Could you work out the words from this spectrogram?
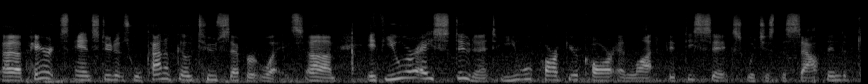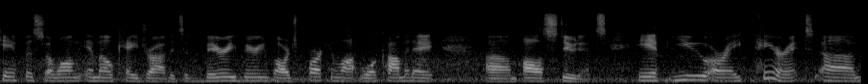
uh, parents and students will kind of go two separate ways. Um, if you are a student, you will park your car at Lot 56, which is the south end of campus along MLK Drive. It's a very very large parking lot. Will accommodate um, all students. If you are a parent, um,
